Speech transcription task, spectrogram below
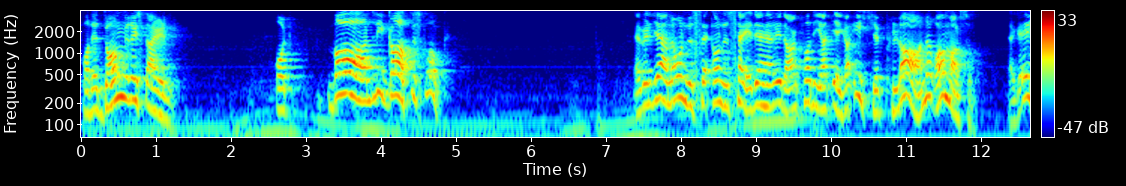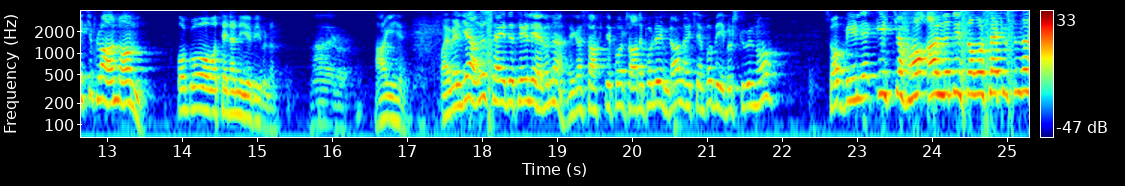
For det er dongeristein og vanlig gatespråk. Jeg vil gjerne undersi det her i dag fordi at jeg har ikke planer om altså. Jeg har ikke planer om å gå over til den nye Bibelen. Nei, Og jeg vil gjerne si det til elevene. Jeg har sagt det på, sa det på Lyngdal når jeg kommer på bibelskolen nå. Så vil jeg ikke ha alle disse oversettelsene.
